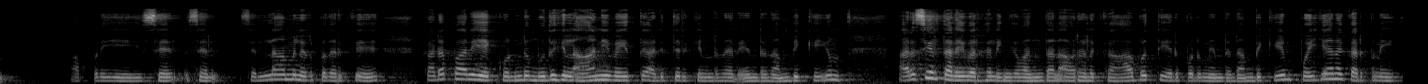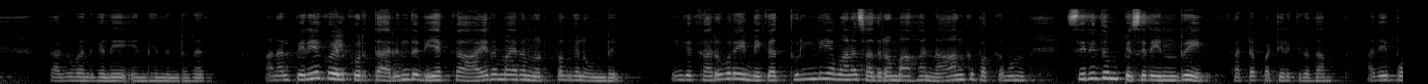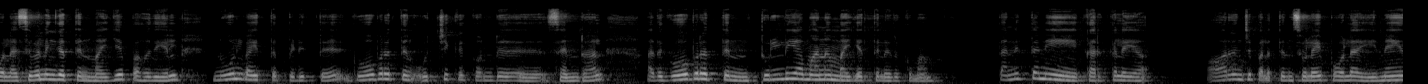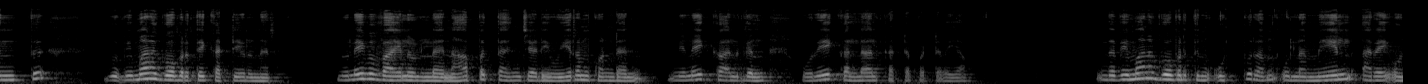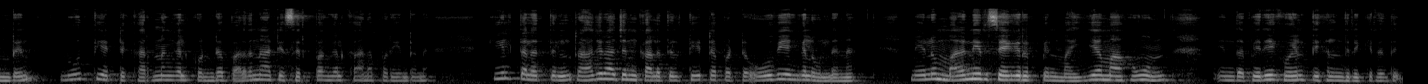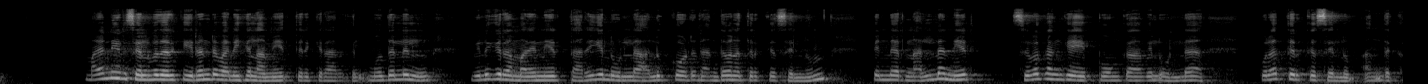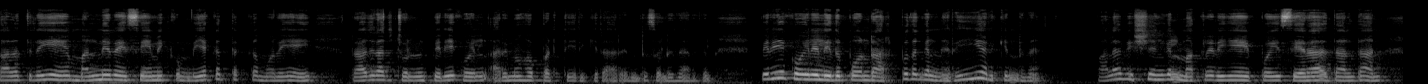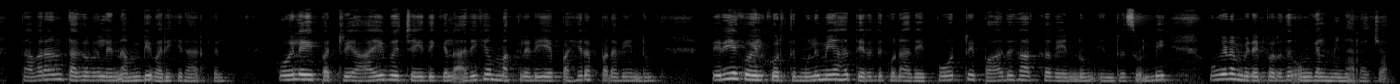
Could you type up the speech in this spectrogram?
அப்படி செல் செல் செல்லாமல் இருப்பதற்கு கடப்பாரியை கொண்டு முதுகில் ஆணி வைத்து அடித்திருக்கின்றனர் என்ற நம்பிக்கையும் அரசியல் தலைவர்கள் இங்கு வந்தால் அவர்களுக்கு ஆபத்து ஏற்படும் என்ற நம்பிக்கையும் பொய்யான கற்பனை தகவல்களே என்று நின்றனர். ஆனால் பெரிய கோயில் குறித்து அறிந்து வியக்க ஆயிரம் ஆயிரம் நுட்பங்கள் உண்டு. இங்கு கருவறை மிக துல்லியமான சதுரமாக நான்கு பக்கமும் சிறிதும் பிசிறின்றி கட்டப்பட்டிருக்கிறதாம். அதே போல சிவலிங்கத்தின் மைய பகுதியில் நூல் வைத்து பிடித்து கோபுரத்தின் உச்சிக்கு கொண்டு சென்றால் அது கோபுரத்தின் துல்லியமான மையத்தில் இருக்குமாம். தனித்தனி கற்களை ஆரஞ்சு பழத்தின் சுலை போல இணைந்து விமான கோபுரத்தை கட்டியுள்ளனர். நுழைவு வாயில் உள்ள நாற்பத்தஞ்சு அடி உயரம் கொண்ட நிலைக்கால்கள் ஒரே கல்லால் கட்டப்பட்டவையாம். இந்த விமான கோபுரத்தின் உட்புறம் உள்ள மேல் அறை ஒன்றின் நூற்றி எட்டு கர்ணங்கள் கொண்ட பரதநாட்டிய சிற்பங்கள் காணப்படுகின்றன. கீழ்த்தளத்தில் ராஜராஜன் காலத்தில் தீட்டப்பட்ட ஓவியங்கள் உள்ளன. மேலும் மழைநீர் சேகரிப்பின் மையமாகவும் இந்த பெரிய கோயில் திகழ்ந்திருக்கிறது. மழைநீர் செல்வதற்கு இரண்டு வழிகள் அமைத்திருக்கிறார்கள். முதலில் விழுகிற மழைநீர் தரையில் உள்ள அழுக்கோடு நந்தவனத்திற்கு செல்லும். பின்னர் நல்ல நீர் சிவகங்கை பூங்காவில் உள்ள குலத்திற்கு செல்லும். அந்த காலத்திலேயே மண்நீரை சேமிக்கும் வியக்கத்தக்க முறையை ராஜராஜ சோழன் பெரிய கோயில் அறிமுகப்படுத்தி இருக்கிறார் என்று சொல்கிறார்கள். பெரிய கோயிலில் இது போன்ற அற்புதங்கள் நிறைய இருக்கின்றன. பல விஷயங்கள் மக்களிடையே போய் சேராததால் தான் தவறான தகவல்களை நம்பி வருகிறார்கள். கோயிலை பற்றிய ஆய்வு செய்திகள் அதிகம் மக்களிடையே பகிரப்பட வேண்டும். பெரிய கோயில் குறித்து முழுமையாக தெரிந்து கொண்டு அதை போற்றி பாதுகாக்க வேண்டும் என்று சொல்லி உங்களிடம் விடைபெறுவது உங்கள் மீனராஜா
